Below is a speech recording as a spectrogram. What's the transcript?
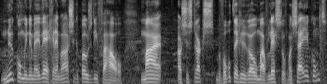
Nu kom je ermee weg en heb een hartstikke positief verhaal. Maar als je straks bijvoorbeeld tegen Roma of Leicester of Marseille komt,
